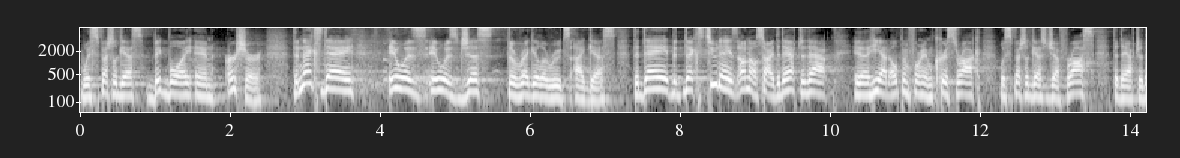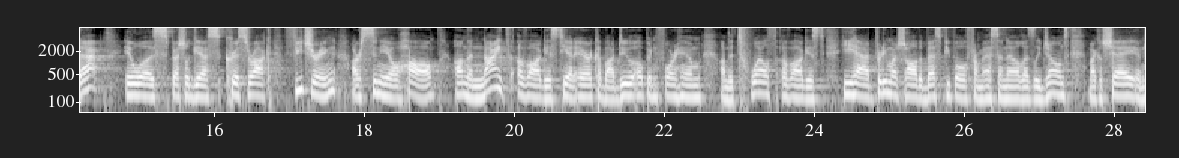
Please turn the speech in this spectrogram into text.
with special guests Big Boi and Usher. The next day, it was, it was just the regular Roots, I guess. The day, the next two days, oh no, sorry, the day after that, uh, he had open for him Chris Rock with special guest Jeff Ross. The day after that, it was special guest Chris Rock featuring Arsenio Hall. On the 9th of August, he had Erykah Badu open for him. On the 12th of August, he had pretty much all the best people from SNL Leslie Jones, Michael Che, and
